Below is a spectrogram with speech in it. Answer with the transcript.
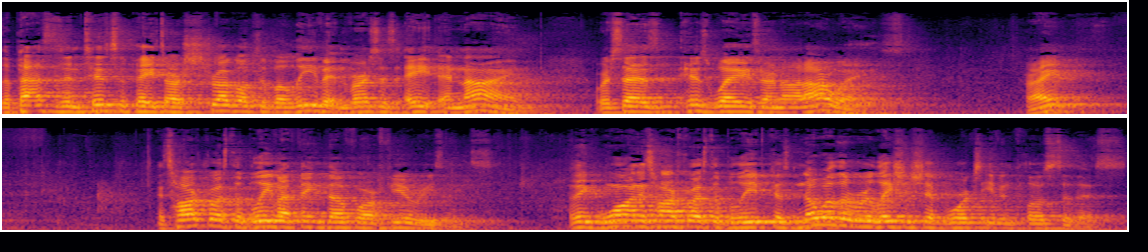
The passage anticipates our struggle to believe it in verses 8 and 9, where it says, His ways are not our ways. Right? It's hard for us to believe, I think, though, for a few reasons. I think one, it's hard for us to believe because no other relationship works even close to this.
